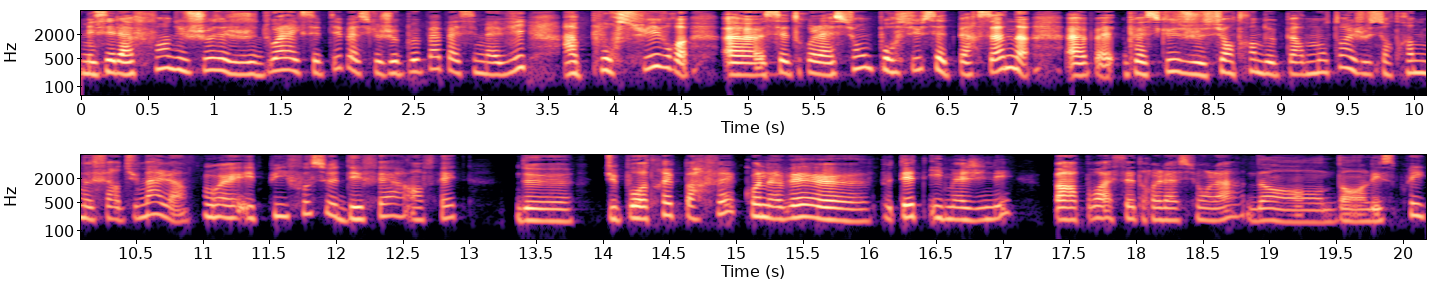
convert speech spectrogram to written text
mais c'est la fin d'une chose et je dois l'accepter parce que je peux pas passer ma vie à poursuivre euh, cette relation, poursuivre cette personne pa- parce que je suis en train de perdre mon temps et je suis en train de me faire du mal. Ouais, et puis il faut se défaire en fait de, du portrait parfait qu'on avait euh, peut-être imaginé par rapport à cette relation-là dans, dans l'esprit.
